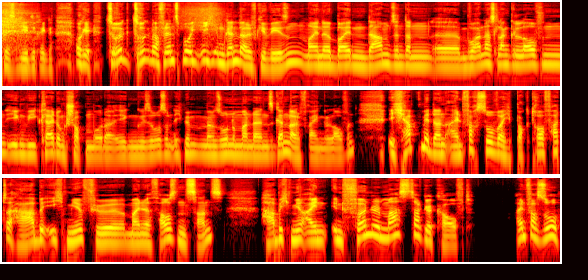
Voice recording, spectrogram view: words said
das geht direkt. Okay, zurück, zurück nach Flensburg. Ich im Gandalf gewesen. Meine beiden Damen sind dann äh, woanders lang gelaufen, irgendwie Kleidung shoppen oder irgendwie sowas. Und ich bin mit meinem Sohnemann dann ins Gandalf reingelaufen. Ich habe mir dann einfach so, weil ich Bock drauf hatte, habe ich mir für meine Thousand Suns, habe ich mir einen Infernal Master gekauft. Einfach so.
